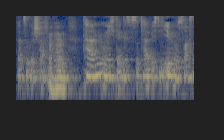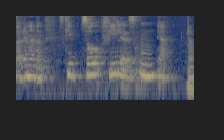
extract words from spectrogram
dazu geschaffen mhm. werden kann. Und ich denke, es ist total wichtig, eben uns daran zu erinnern, denn es gibt so vieles. Und, mhm. ja. ja.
